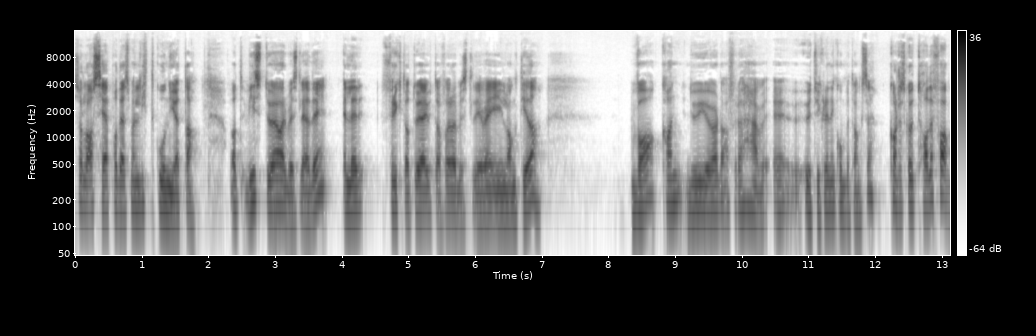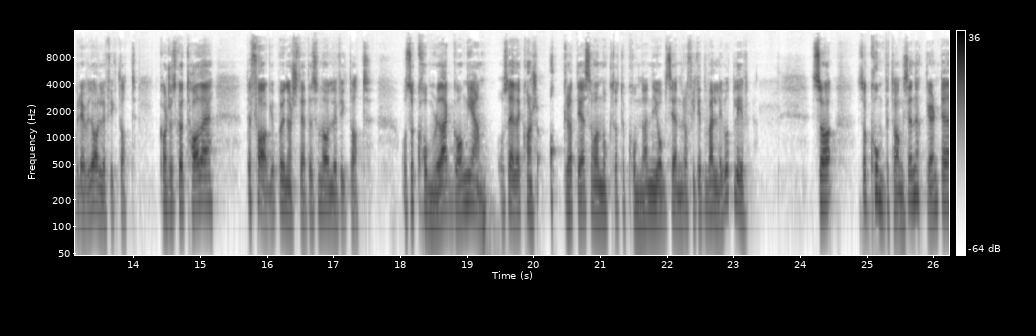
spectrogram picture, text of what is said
så la oss se på det som en litt god nyhet. da. At hvis du er arbeidsledig, eller frykter at du er utafor arbeidslivet i lang tid, da, hva kan du gjøre da for å heve, eh, utvikle din kompetanse? Kanskje skal du ta det fagbrevet du alle fikk tatt. Kanskje skal du ta det, det faget på universitetet som du alle fikk tatt. Og så kommer du deg i gang igjen, og så er det kanskje akkurat det som var nok til at du kom deg inn i jobb senere og fikk et veldig godt liv. Så, så kompetanse er nøkkelen til,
